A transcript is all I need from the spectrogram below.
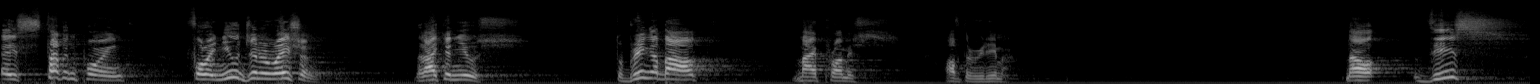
a starting point for a new generation that I can use to bring about my promise of the Redeemer. Now, this,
